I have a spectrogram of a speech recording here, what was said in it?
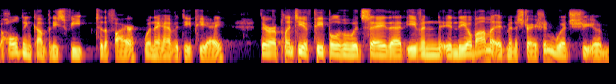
holding companies' feet to the fire when they have a DPA? There are plenty of people who would say that even in the Obama administration, which you know,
